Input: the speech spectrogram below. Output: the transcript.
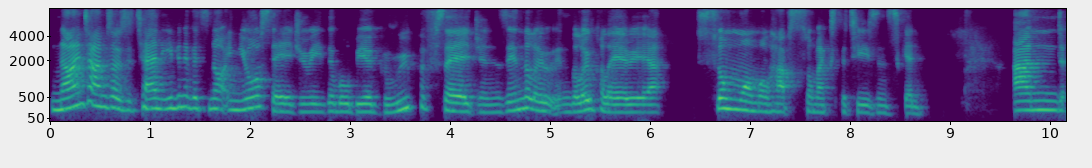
nine times out of 10, even if it's not in your surgery, there will be a group of surgeons in the, lo- in the local area. Someone will have some expertise in skin and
